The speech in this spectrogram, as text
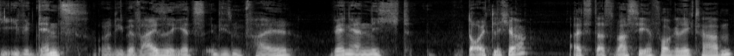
die Evidenz oder die Beweise jetzt in diesem Fall werden ja nicht deutlicher als das, was sie hier vorgelegt haben.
